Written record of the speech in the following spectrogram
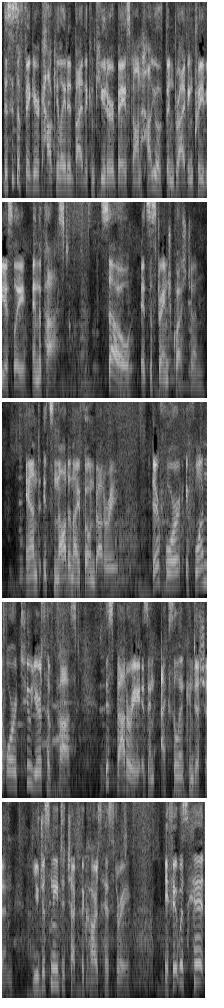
This is a figure calculated by the computer based on how you have been driving previously in the past. So, it's a strange question. And it's not an iPhone battery. Therefore, if one or two years have passed, this battery is in excellent condition. You just need to check the car's history. If it was hit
